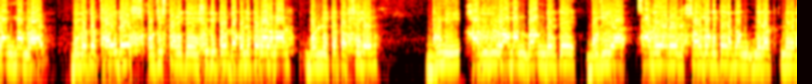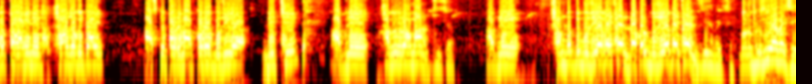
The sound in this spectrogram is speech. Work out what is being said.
নং মামলার বিগত ছয় দশ পঁচিশ তারিখে ইস্যুকৃত দখলি পরোয়ানার বর্ণিত তফসিলের ভূমি হাবিবুর রহমান গংদেরকে বুঝিয়া সার্ভেয়ারের সহযোগিতায় এবং নিরাপ- নিরাপত্তা বাহিনীর সহযোগিতায় আজকে পরিমাপ করে বুঝিয়া দিচ্ছি। আপনি হাবিবুর রহমান আপনি সম্পত্তি বুঝিয়ে পাইছেন দখল বুঝিয়া পাইছেন? বুঝিয়া পাইছি।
